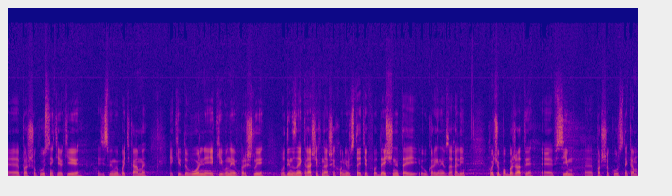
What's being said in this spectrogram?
е, першокурсників, які зі своїми батьками, які довольні, які вони прийшли в один з найкращих наших університетів Одещини та й України взагалі. Хочу побажати е, всім першокурсникам,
